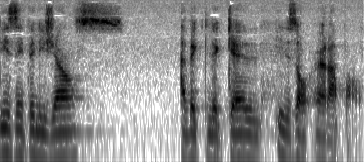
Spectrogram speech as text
les intelligences avec lesquelles ils ont un rapport.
